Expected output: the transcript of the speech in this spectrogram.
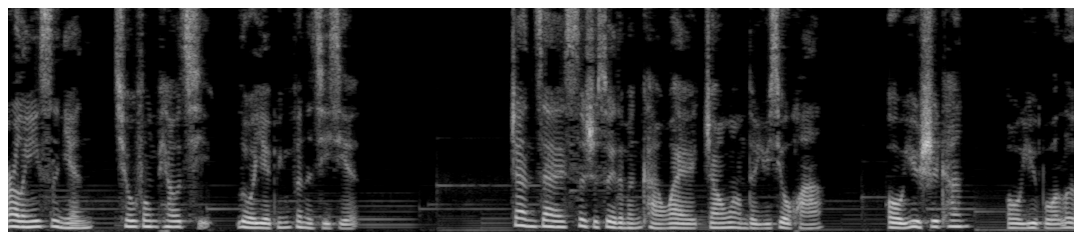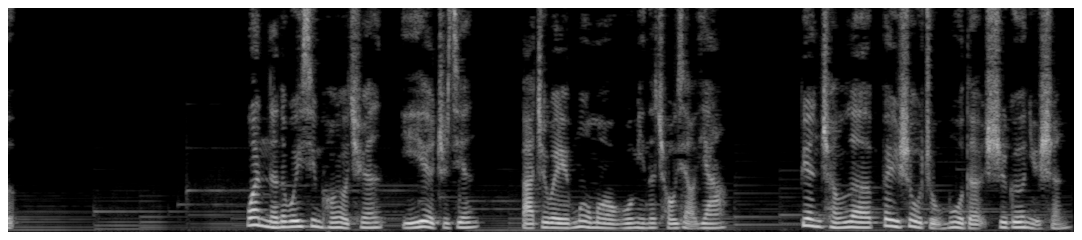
二零一四年，秋风飘起，落叶缤纷的季节，站在四十岁的门槛外张望的余秀华，偶遇诗刊，偶遇伯乐，万能的微信朋友圈，一夜之间。把这位默默无名的丑小鸭，变成了备受瞩目的诗歌女神。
